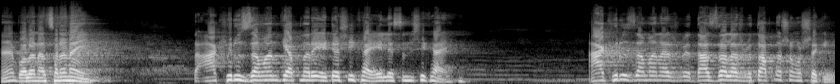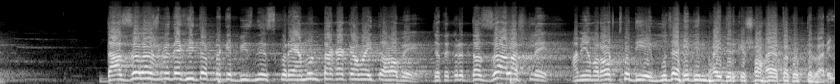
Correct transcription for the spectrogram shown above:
হ্যাঁ বলেন, আছে না নাই? তা আখিরুজ্জামান কি আপনারা এটা শিখায়, এই লেসন শিখায়। আখিরুজ্জামান আসবে, দাজ্জাল আসবে, তো আপনার সমস্যা কি? দাজ্জাল আসবে দেখেই তো আপনাকে বিজনেস করে এমন টাকা কামাইতে হবে, যাতে করে দাজ্জাল আসলে আমি আমার অর্থ দিয়ে মুজাহিদিন ভাইদেরকে সহায়তা করতে পারি।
